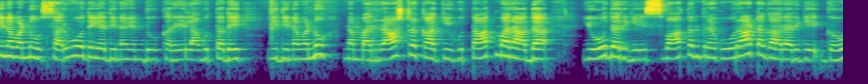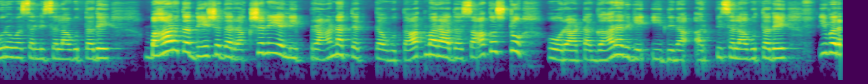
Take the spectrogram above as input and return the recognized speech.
ದಿನವನ್ನು ಸರ್ವೋದಯ ದಿನ ಎಂದು ಕರೆಯಲಾಗುತ್ತದೆ. ಈ ದಿನವನ್ನು ನಮ್ಮ ರಾಷ್ಟ್ರಕ್ಕಾಗಿ ಹುತಾತ್ಮರಾದ ಯೋಧರಿಗೆ, ಸ್ವಾತಂತ್ರ್ಯ ಹೋರಾಟಗಾರರಿಗೆ ಗೌರವ ಸಲ್ಲಿಸಲಾಗುತ್ತದೆ. ಭಾರತ ದೇಶದ ರಕ್ಷಣೆಯಲ್ಲಿ ಪ್ರಾಣ ತೆತ್ತ ಹುತಾತ್ಮರಾದ ಸಾಕಷ್ಟು ಹೋರಾಟಗಾರರಿಗೆ ಈ ದಿನ ಅರ್ಪಿಸಲಾಗುತ್ತದೆ. ಇವರ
